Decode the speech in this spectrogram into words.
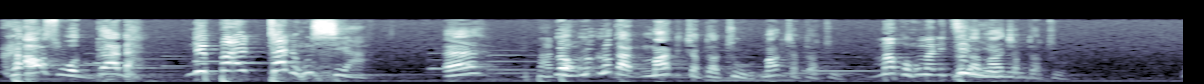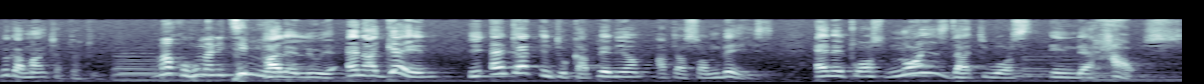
Crowds will gather. nipa twa ne ho hyia Eh? Look, look, look at Mark chapter 2. Mark chapter 2. mako homa ne Look at Mark chapter 2. Look at Mark chapter 2. mako homa ne ti mmienu Hallelujah. And again, he entered into Capernaum after some days, and it was noise that he was in the house.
